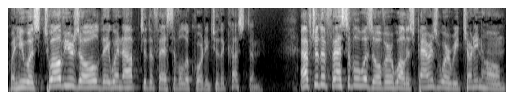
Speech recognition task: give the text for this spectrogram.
When he was 12 years old, they went up to the festival according to the custom. After the festival was over, while his parents were returning home,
